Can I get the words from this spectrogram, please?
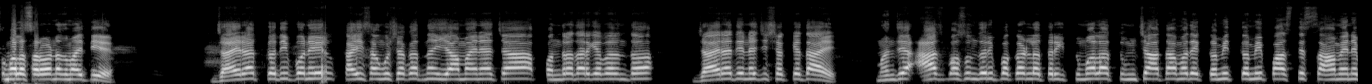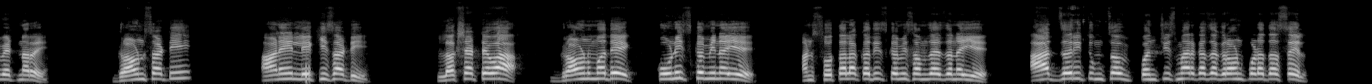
तुम्हाला सर्वांनाच माहिती आहे. जाहिरात कधी पण येईल काही सांगू शकत नाही. या महिन्याच्या पंधरा तारखेपर्यंत जाहिरात येण्याची शक्यता आहे. म्हणजे आजपासून जरी पकडलं तरी तुम्हाला तुमच्या हातामध्ये कमीत कमी पाच ते सहा महिने भेटणार आहे. ग्राउंडसाठी आणि लेखीसाठी. लक्षात ठेवा ग्राउंडमध्ये कोणीच कमी नाहीये आणि स्वतःला कधीच कमी समजायचं नाहीये. आज जरी तुमचं पंचवीस मार्काचं ग्राउंड पडत असेल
